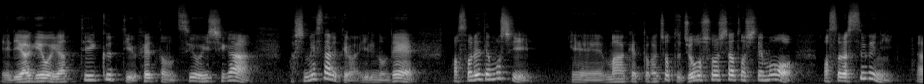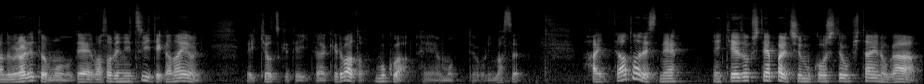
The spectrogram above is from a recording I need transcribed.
利上げをやっていくっていう FED の強い意志が示されてはいるので、それでもし、マーケットがちょっと上昇したとしても、それはすぐに売られると思うので、それについていかないように、気をつけていただければと僕は、思っております。はい、であとはですね、継続してやっぱり注目をしておきたいのが、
